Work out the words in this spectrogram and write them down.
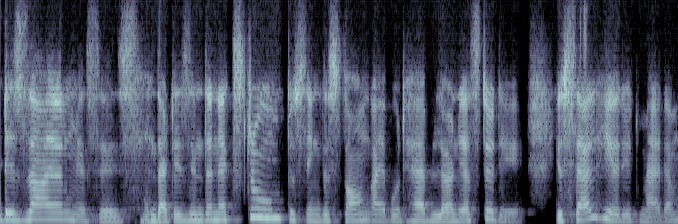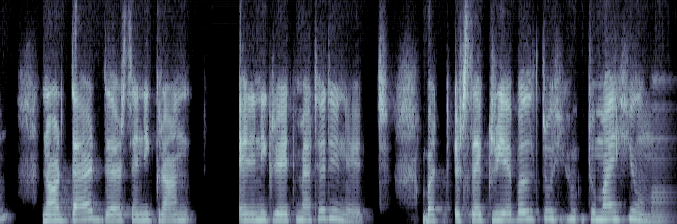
Desire Mrs. That is in the next room to sing the song I would have learned yesterday. You shall hear it, madam. Not that there's any grand any great matter in it, but it's agreeable to to my humor.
